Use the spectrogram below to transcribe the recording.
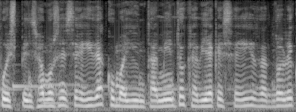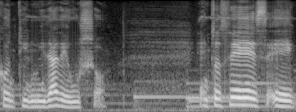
pues pensamos enseguida como ayuntamiento que había que seguir dándole continuidad de uso. Entonces, eh,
